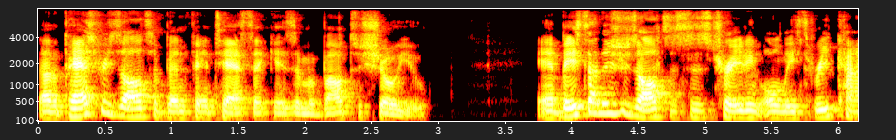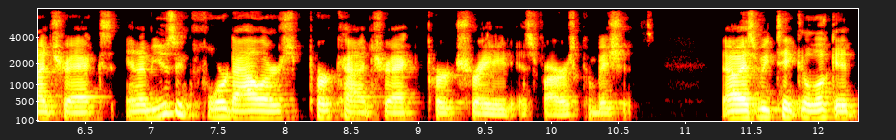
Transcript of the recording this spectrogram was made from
Now, the past results have been fantastic as I'm about to show you. And based on these results, this is trading only three contracts, and I'm using $4 per contract per trade as far as commissions. Now, as we take a look at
